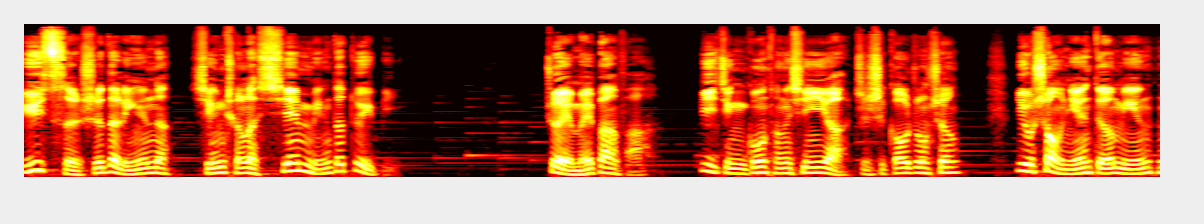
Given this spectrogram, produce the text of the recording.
与此时的林恩呢，形成了鲜明的对比。这也没办法。毕竟工藤新一啊，只是高中生，又少年得名，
